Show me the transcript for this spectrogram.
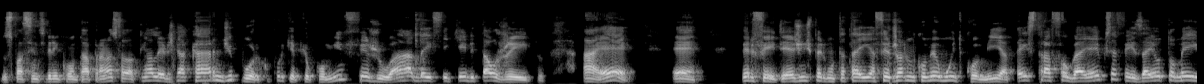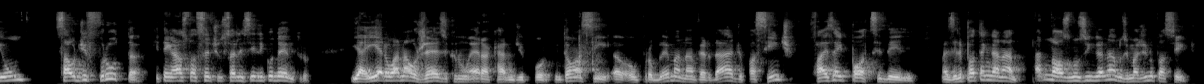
dos pacientes virem contar para nós, falar, tenho alergia à carne de porco. Por quê? Porque eu comi feijoada e fiquei de tal jeito. Ah, é? É. Perfeito. E aí a gente pergunta, tá aí, a feijão não comeu muito? Comi, até estrafogar. E aí o que você fez? Aí eu tomei um sal de fruta, que tem ácido acetilsalicílico dentro. E aí era o analgésico, não era a carne de porco. Então, assim, o problema, na verdade, o paciente faz a hipótese dele, mas ele pode estar enganado. Ah, nós nos enganamos, imagina o paciente.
